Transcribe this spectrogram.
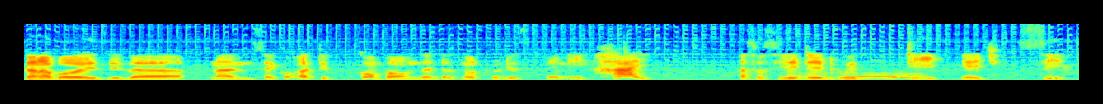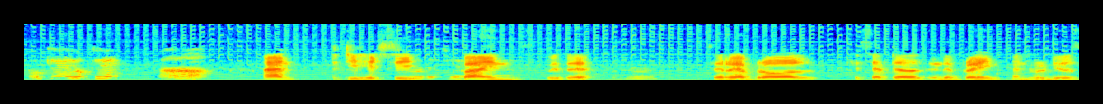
cannabinoids is a non-psychoactive compound that does not produce any high associated with Oh. THC. Okay, okay. Ah. And the THC No, the T- binds with the Mhm. cerebral receptors in the brain and produce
